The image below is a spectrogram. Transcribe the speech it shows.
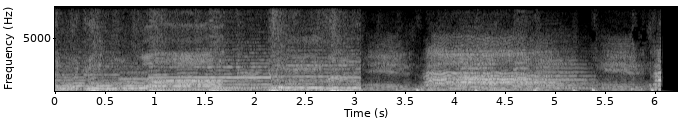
and would you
